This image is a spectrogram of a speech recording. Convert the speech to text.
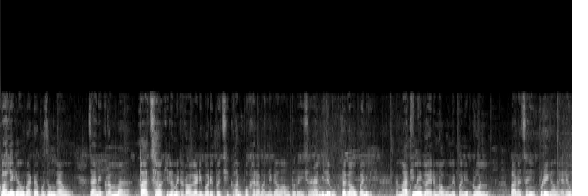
घले गाउँबाट भुजुङ गाउँ जाने क्रममा पाँच छ किलोमिटर अगाडि बढेपछि घन पोखरा भन्ने गाउँ आउँदो रहेछ। हामीले उक्त गाउँ पनि माथि नै गएर नघुमे पनि ड्रोनबाट चाहिँ पुरै गाउँ हेऱ्यौँ।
